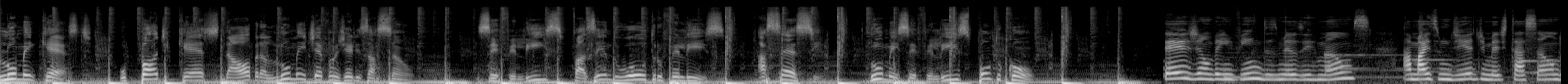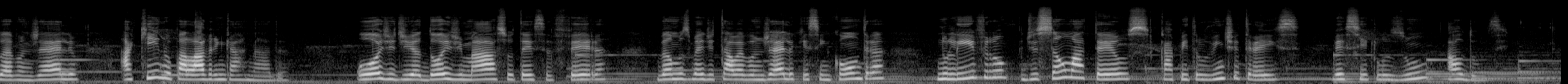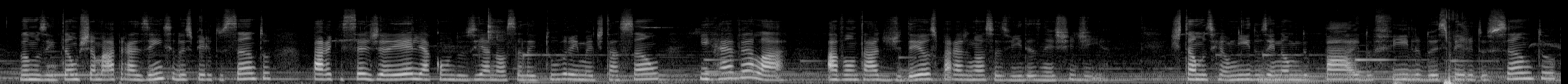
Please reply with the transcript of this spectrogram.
Lumencast, o podcast da obra Lumen de Evangelização. Ser feliz fazendo o outro feliz. Acesse lumencerfeliz.com. Sejam bem-vindos, meus irmãos, a mais um dia de meditação do Evangelho aqui no Palavra Encarnada. Hoje, dia 2 de março, terça-feira, vamos meditar o Evangelho que se encontra no livro de São Mateus, capítulo 23, versículos 1 ao 12. Vamos então chamar a presença do Espírito Santo para que seja Ele a conduzir a nossa leitura e meditação e revelar a vontade de Deus para as nossas vidas neste dia. Estamos reunidos em nome do Pai, do Filho do Espírito Santo.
